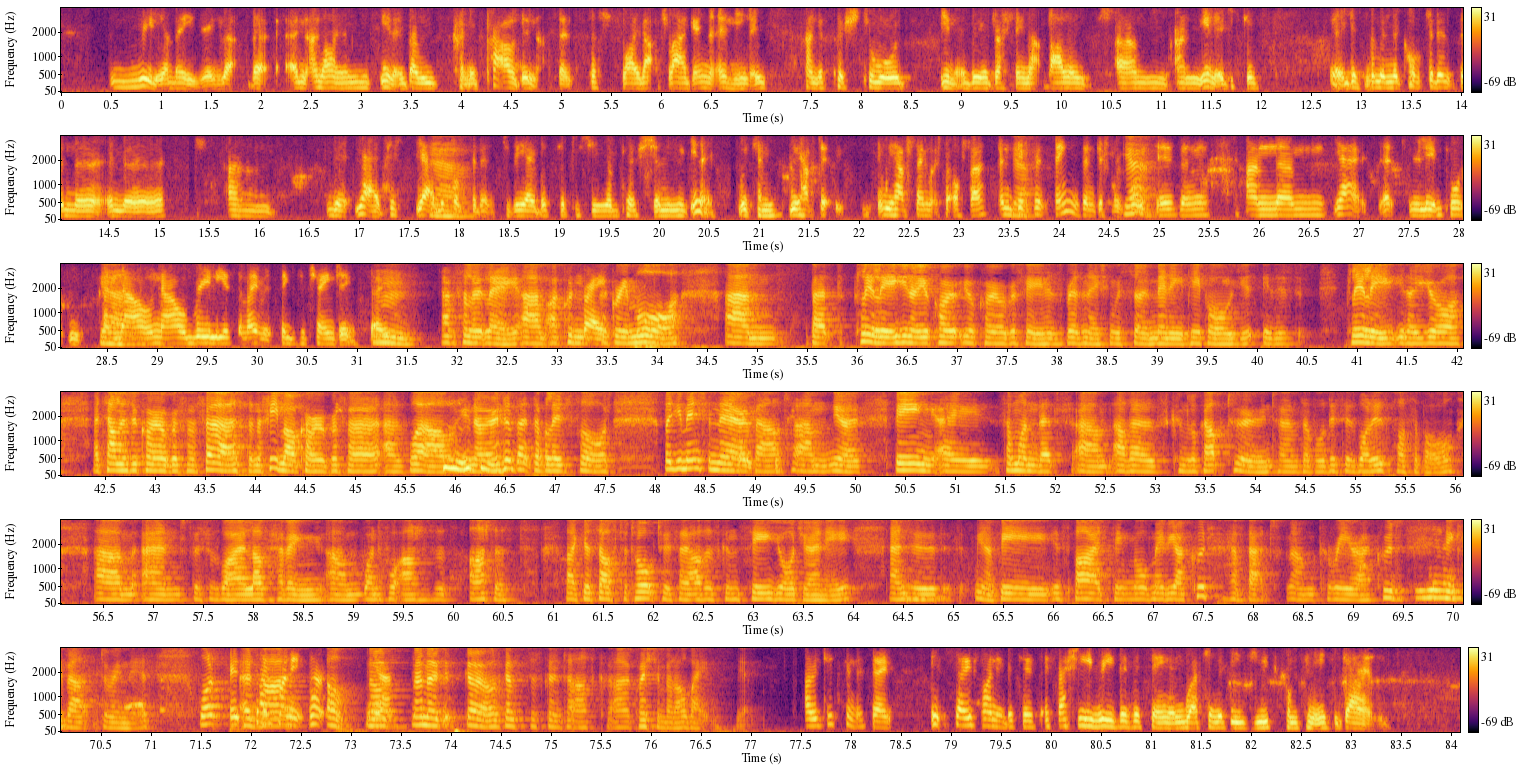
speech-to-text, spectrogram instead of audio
really amazing that, that and, and I am, you know, very kind of proud in that sense to fly that flag and, and you know, kind of push towards, you know, readdressing that balance um, and, you know, just give, you know, give women the confidence and the, and the, um, the, yeah, just yeah, yeah, the confidence to be able to pursue and push, and you know, we can we have to we have so much to offer and yeah. different things and different yeah. voices, and and um, yeah, it's, it's, really important. And now now really is the moment. Things are changing. So mm, absolutely, um, I couldn't agree more. Um, but clearly, you know, your your choreography is resonating with so many people. It is clearly, you know, you're a talented choreographer first and a female choreographer as well, you know, that double edged sword. But you mentioned there about, um, you know, being a, someone that um, others can look up to in terms of, well, this is what is possible. Um, and this is why I love having um, wonderful artists, artists like yourself to talk to so others can see your journey and to, you know, be inspired to think, well, maybe I could have that um, career. I could yeah. think about doing this. What it's advice? So oh no, yeah. was, no, no, go. I was going to, just going to ask a question, but I'll wait. Yeah. I was just going to say it's so funny because especially revisiting and working with these youth companies again,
